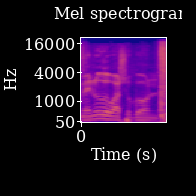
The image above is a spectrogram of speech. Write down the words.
Menudo basucón.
